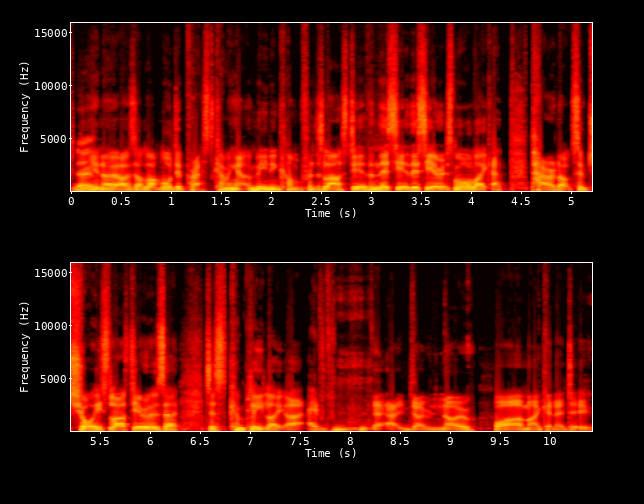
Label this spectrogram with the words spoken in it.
No. You know, I was a lot more depressed coming out of meaning conference last year than this year. This year, it's more like a paradox of choice. Last year, it was a just complete like uh, I don't know what am I going to do.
